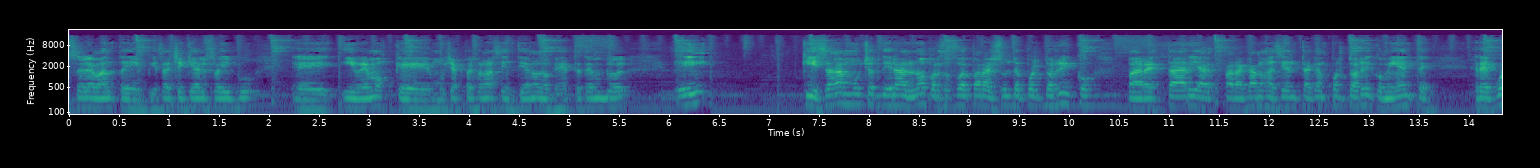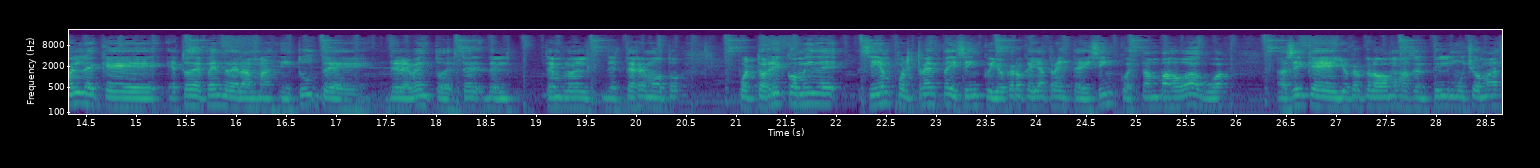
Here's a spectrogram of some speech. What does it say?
se levanta y empieza a chequear el Facebook eh, y vemos que muchas personas sintieron lo que es este temblor y quizás muchos dirán, no, por eso fue para el sur de Puerto Rico, para esta área, para acá no se siente acá en Puerto Rico, mi gente. Recuerde que esto depende de la magnitud del evento, del, del temblor, del terremoto Puerto Rico mide 100 por 35 y yo creo que ya 35 están bajo agua. Así que yo creo que lo vamos a sentir mucho más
